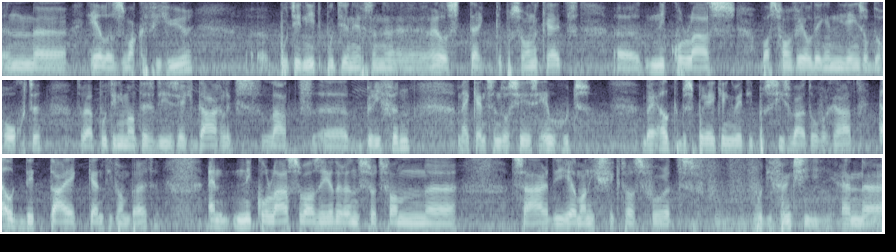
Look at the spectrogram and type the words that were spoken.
een uh, hele zwakke figuur. Poetin niet. Poetin heeft een hele sterke persoonlijkheid. Nicolaas was van veel dingen niet eens op de hoogte. Terwijl Poetin iemand is die zich dagelijks laat brieven. Hij kent zijn dossiers heel goed. Bij elke bespreking weet hij precies waar het over gaat. Elk detail kent hij van buiten. En Nicolaas was eerder een soort van tsaar die helemaal niet geschikt was voor, het, voor die functie. En uh,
